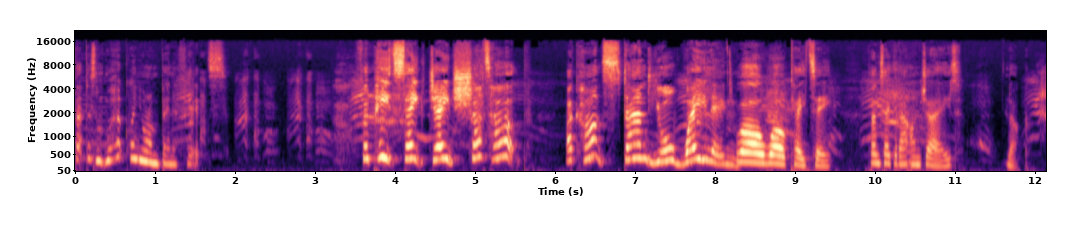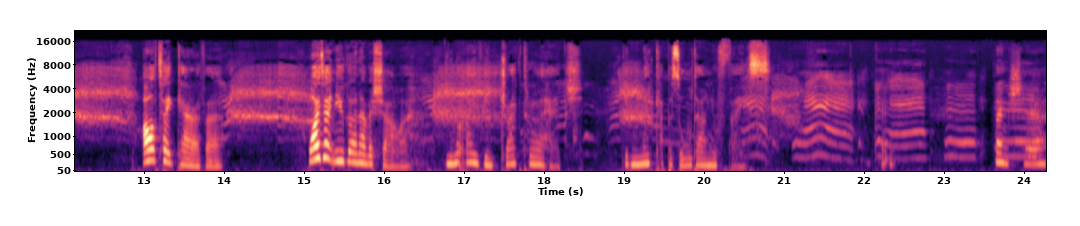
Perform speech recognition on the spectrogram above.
that doesn't work when you're on benefits. For Pete's sake, Jade, shut up! I can't stand your wailing. Whoa, whoa, Katie. Don't take it out on Jade. Look, I'll take care of her. Why don't you go and have a shower? You look like you've been dragged through a hedge. Your makeup is all down your face. Okay. Thanks, Cher.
